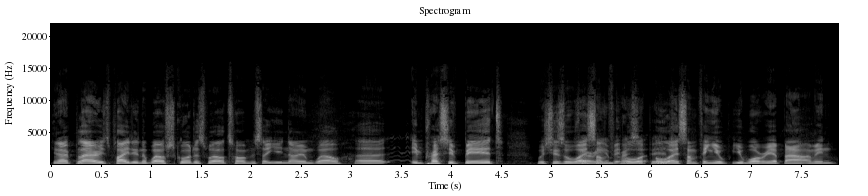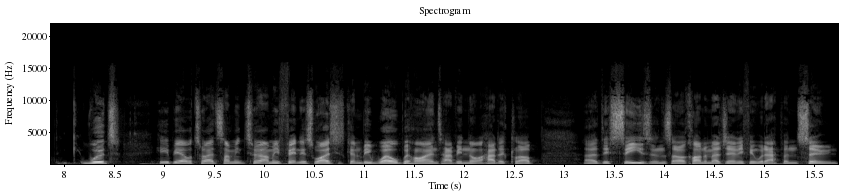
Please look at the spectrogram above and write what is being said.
you know, player who's played in the Welsh squad as well, Tom. So you know him well. Uh, impressive beard, which is always Very something always, always something you, you worry about. I mean, would he'd be able to add something to it. I mean, fitness wise, he's going to be well behind having not had a club uh, this season, so I can't imagine anything would happen soon.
